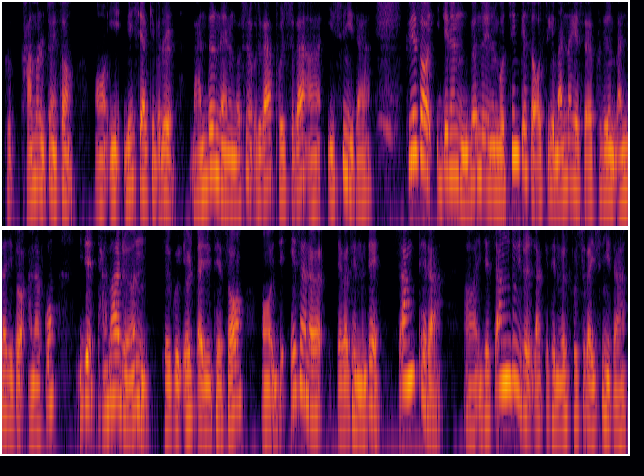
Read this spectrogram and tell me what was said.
그 가문을 통해서 어, 이 메시아 기부를 만들어내는 것을 우리가 볼 수가 아, 있습니다. 그래서 이제는 며느리는 뭐 창피해서 어떻게 만나겠어요. 그들은 만나지도 않았고 이제 다말은 결국 열 달이 돼서 어, 이제 애산할 때가 됐는데 쌍테라 어, 이제 쌍둥이를 낳게 되는 걸볼 수가 있습니다.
